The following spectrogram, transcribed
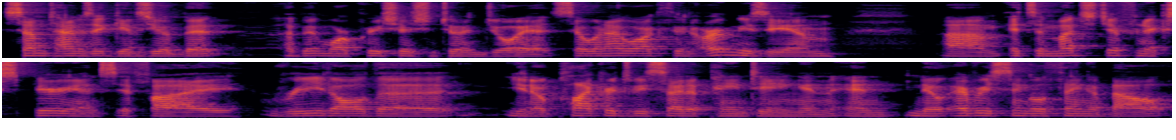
sometimes it gives you a bit a bit more appreciation to enjoy it. So when I walk through an art museum, um, it's a much different experience if I read all the you know placards beside a painting and and know every single thing about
